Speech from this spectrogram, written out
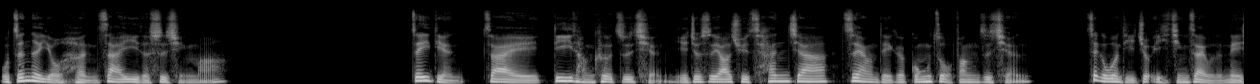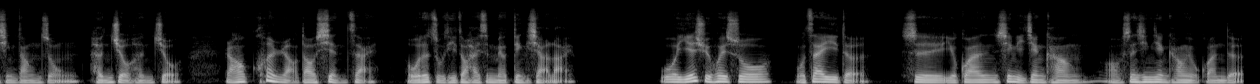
我真的有很在意的事情吗？这一点在第一堂课之前，也就是要去参加这样的一个工作坊之前，这个问题就已经在我的内心当中很久很久，然后困扰到现在，我的主题都还是没有定下来。我也许会说，我在意的。是有关心理健康哦，身心健康有关的。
